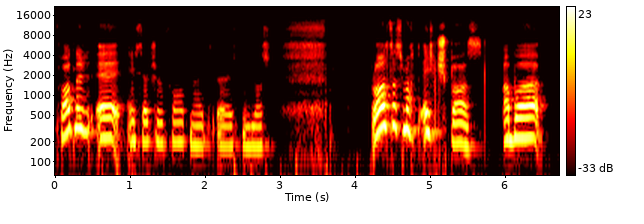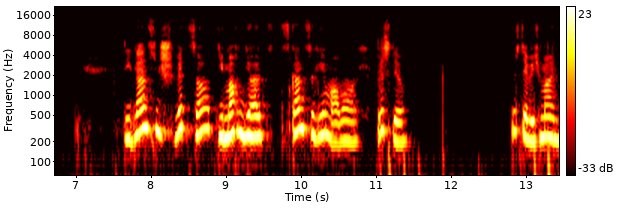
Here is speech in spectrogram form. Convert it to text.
Fortnite, äh, ich sag schon Fortnite, äh, ich bin lost. Brawl das macht echt Spaß. Aber die ganzen Schwitzer, die machen dir halt das ganze Game am Arsch. Wisst ihr? Wisst ihr, wie ich meine?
